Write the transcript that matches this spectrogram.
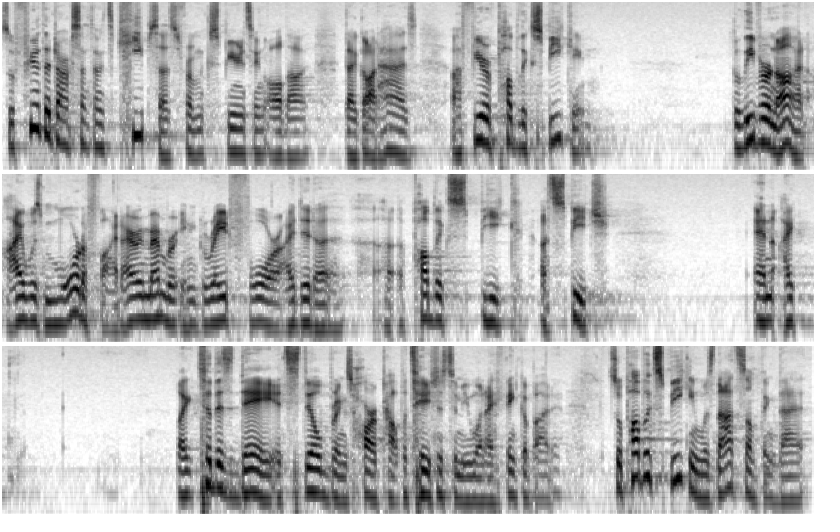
So, fear of the dark sometimes keeps us from experiencing all that, that God has. A fear of public speaking. Believe it or not, I was mortified. I remember in grade four, I did a, a public speak, a speech. And I, like to this day, it still brings heart palpitations to me when I think about it. So public speaking was not something that,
